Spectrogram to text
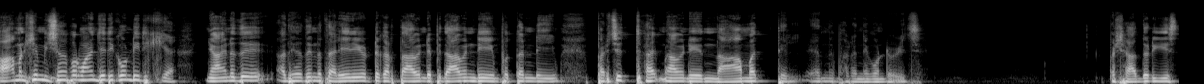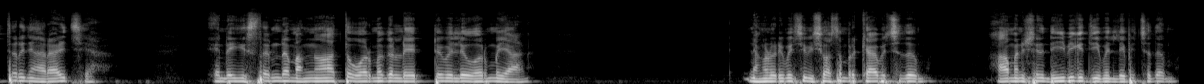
ആ മനുഷ്യൻ വിശ്വാസപ്രമാണം ചൊല്ലിക്കൊണ്ടിരിക്കുക. ഞാനത് അദ്ദേഹത്തിന്റെ തലയിലോട്ട് കർത്താവിന്റെ പിതാവിന്റെയും പുത്രന്റെയും പരിശുദ്ധാത്മാവിന്റെയും നാമത്തിൽ എന്ന് പറഞ്ഞുകൊണ്ട് ഒഴിച്ച് പക്ഷെ അതൊരു ഈസ്റ്റർ ഞായറാഴ്ചയാണ്. എന്റെ ഈസ്റ്ററിന്റെ മങ്ങാത്ത ഓർമ്മകളുടെ ഏറ്റവും വലിയ ഓർമ്മയാണ്. ഞങ്ങൾ ഒരുമിച്ച് വിശ്വാസം പ്രഖ്യാപിച്ചതും ആ മനുഷ്യന് ദൈവിക ജീവൻ ലഭിച്ചതും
